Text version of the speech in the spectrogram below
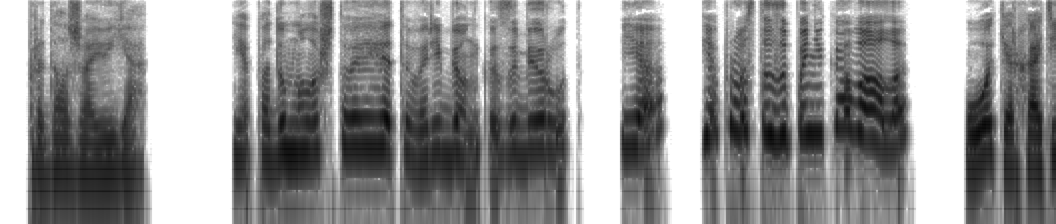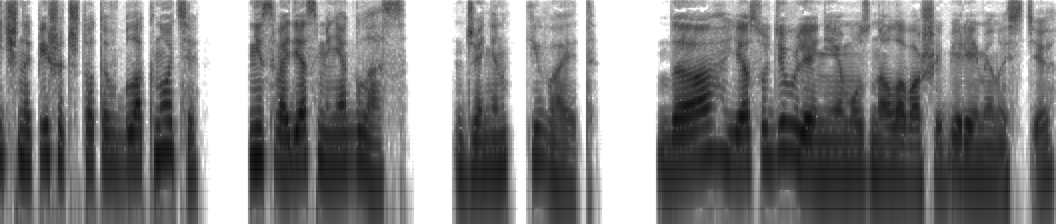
— продолжаю я. «Я подумала, что и этого ребенка заберут. Я... я просто запаниковала». Уокер хаотично пишет что-то в блокноте, не сводя с меня глаз. Дженнинг кивает. «Да, я с удивлением узнала о вашей беременности.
